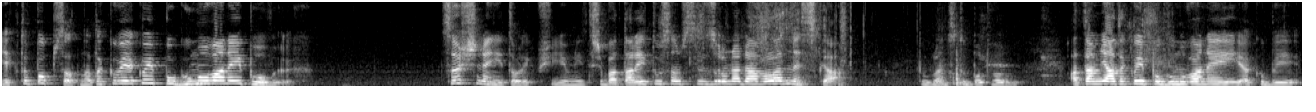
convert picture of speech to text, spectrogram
Jak to popsat? Na takový jako pogumovaný povrch. Což není tolik příjemný. Třeba tady tu jsem si zrovna dávala dneska. Tuhle tu potvoru. A tam měla takový pogumovaný, jakoby,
